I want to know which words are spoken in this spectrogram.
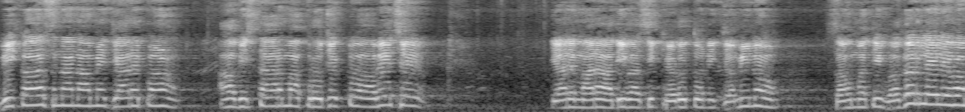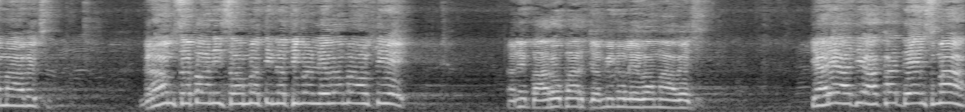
વિકાસના નામે જ્યારે પણ આ વિસ્તારમાં પ્રોજેક્ટો આવે છે, ત્યારે મારા આદિવાસી ખેડૂતોની જમીનો સહમતી વગર લઈ લેવામાં આવે છે. ગ્રામ સભાની સહમતિ નથી પણ લેવામાં આવતી. અને બારોબાર જમીનો લેવામાં આવે છે. ત્યારે આજે આખા દેશમાં,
